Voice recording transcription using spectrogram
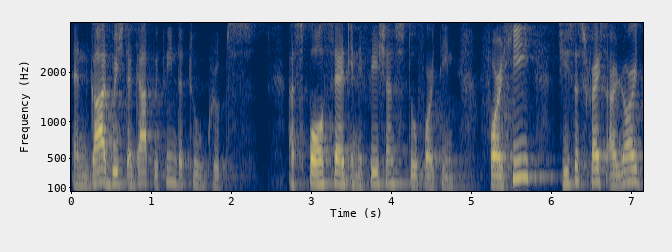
and God bridged the gap between the two groups. As Paul said in Ephesians 2:14, "For he, Jesus Christ our Lord,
